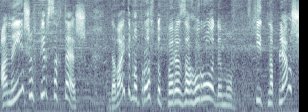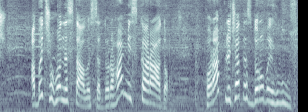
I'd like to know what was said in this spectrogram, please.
а на інших пірсах теж. Давайте ми просто перезагородимо вхід на пляж, аби чого не сталося. Дорога міська рада, пора включати здоровий глузд.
